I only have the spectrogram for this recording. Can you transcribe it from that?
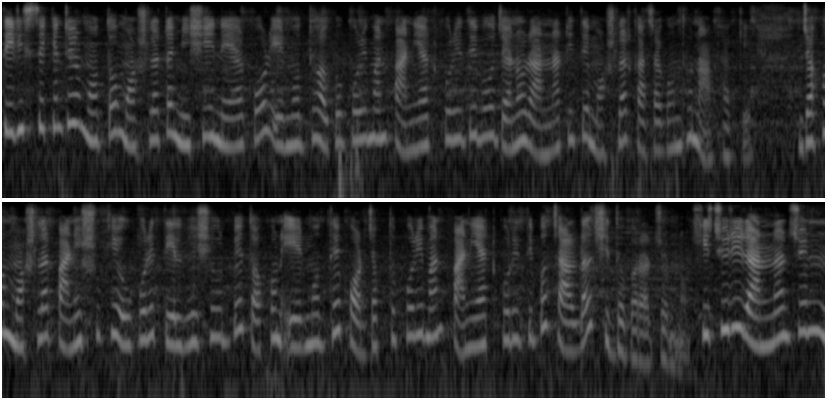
তিরিশ সেকেন্ডের মতো মশলাটা মিশিয়ে নেওয়ার পর এর মধ্যে অল্প পরিমাণ পানি অ্যাড করে দেব যেন রান্নাটিতে মশলার কাঁচা গন্ধ না থাকে। যখন মশলার পানি শুকিয়ে উপরে তেল ভেসে উঠবে, তখন এর মধ্যে পর্যাপ্ত পরিমাণ পানি অ্যাড করে দিব চাল ডাল সিদ্ধ করার জন্য। খিচুড়ি রান্নার জন্য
